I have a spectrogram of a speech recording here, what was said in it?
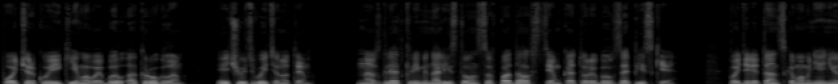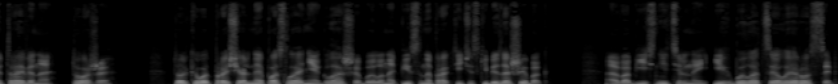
Почерк у Якимовой был округлым и чуть вытянутым. На взгляд криминалиста он совпадал с тем, который был в записке. По дилетантскому мнению Травина, тоже. Только вот прощальное послание Глаше было написано практически без ошибок, а в объяснительной их была целая россыпь.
